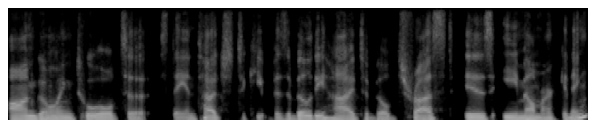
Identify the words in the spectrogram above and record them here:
ongoing tool to stay in touch, to keep visibility high, to build trust is email marketing.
